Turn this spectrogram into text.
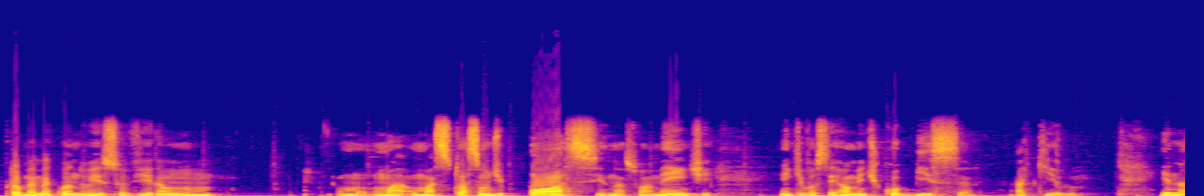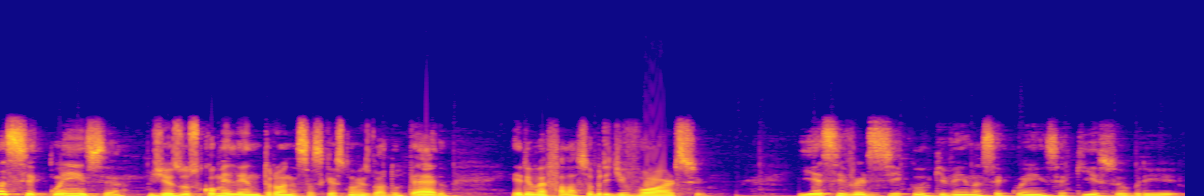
O problema é quando isso vira um, uma, uma situação de posse na sua mente em que você realmente cobiça aquilo. E na sequência, Jesus, como ele entrou nessas questões do adultério, ele vai falar sobre divórcio. E esse versículo que vem na sequência aqui sobre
